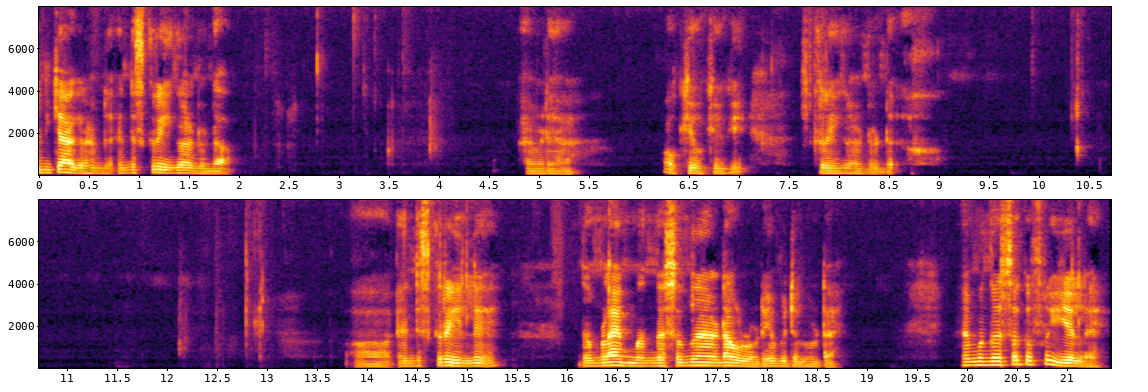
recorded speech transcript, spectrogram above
എനിക്ക് ആഗ്രഹമുണ്ട് എന്റെ സ്ക്രീൻ കാണുന്നുണ്ടോ? എവിടെയാ? ഓക്കെ ഓക്കെ ഓക്കെ. സ്ക്രീൻ കാണുന്നുണ്ട് എന്റെ സ്ക്രീനിൽ നമ്മൾ എം എൻ എസ് ഒന്ന് ഡൗൺലോഡ് ചെയ്യാൻ പറ്റുന്നു കേട്ടെ? എം എൻ എസ് ഒക്കെ ഫ്രീ അല്ലേ?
